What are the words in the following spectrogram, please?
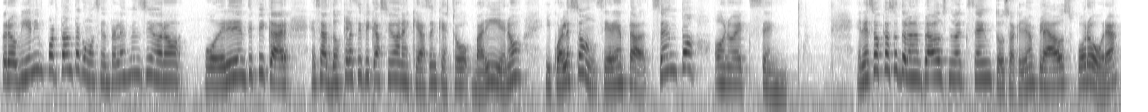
pero bien importante, como siempre les menciono, poder identificar esas dos clasificaciones que hacen que esto varíe, ¿no? ¿Y cuáles son? Si eres empleado exento o no exento. En esos casos de los empleados no exentos, aquellos empleados por hora,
